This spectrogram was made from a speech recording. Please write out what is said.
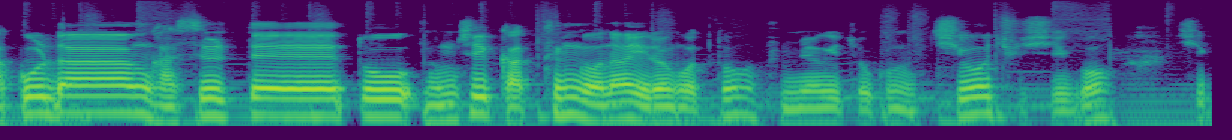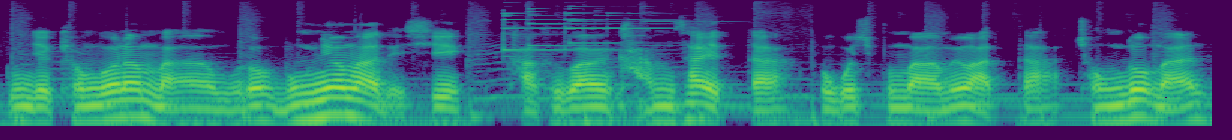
낙골당 갔을 때 또 음식 같은 거나 이런 것도 분명히 조금 치워주시고 이제 경건한 마음으로 묵념하듯이 가- 그거는 감사했다 보고 싶은 마음이 왔다 정도만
